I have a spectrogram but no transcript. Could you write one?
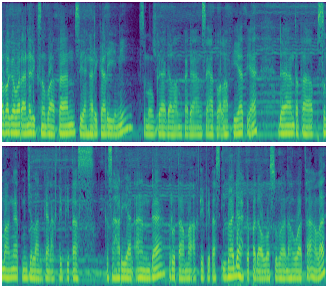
Apa kabar Anda di kesempatan siang hari kali ini? Semoga dalam keadaan sehat walafiat ya Dan tetap semangat menjalankan aktivitas keseharian Anda Terutama aktivitas ibadah kepada Allah Subhanahu Wa Taala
